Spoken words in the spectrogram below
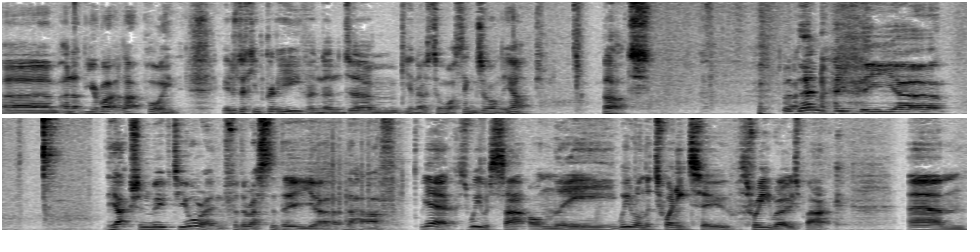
Um, and at, you're right at that point, it was looking pretty even, and um, you know, so well, things are on the up. But But then the the, uh, the action moved to your end for the rest of the uh, the half. Yeah, because we were sat on the we were on the twenty two, three rows back, um,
